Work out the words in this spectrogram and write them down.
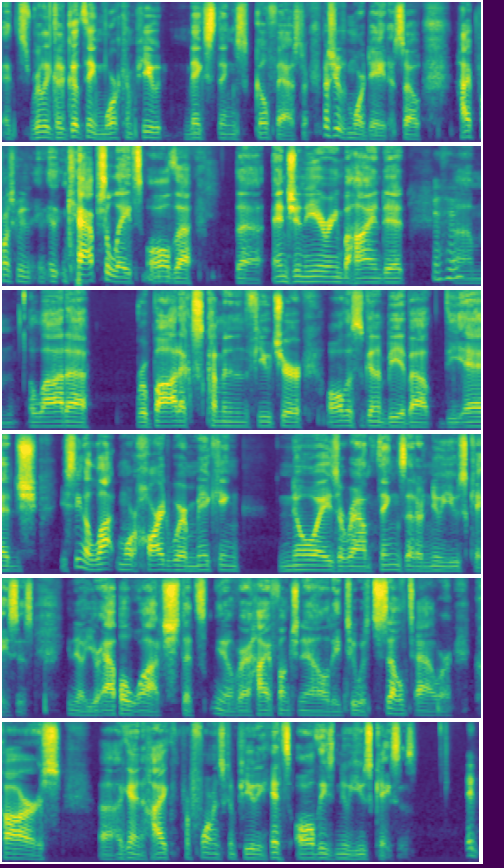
it's really a good thing. More compute makes things go faster, especially with more data. So high performance encapsulates all the the engineering behind it. Mhm. Um, a lot of robotics coming in the future. All this is going to be about the edge. You're seeing a lot more hardware making noise around things that are new use cases. You know, your Apple Watch that's you know very high functionality to a cell tower, cars. Uh, again, high performance computing hits all these new use cases. It,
